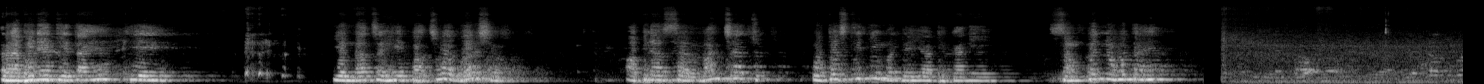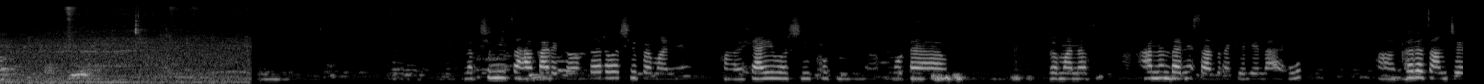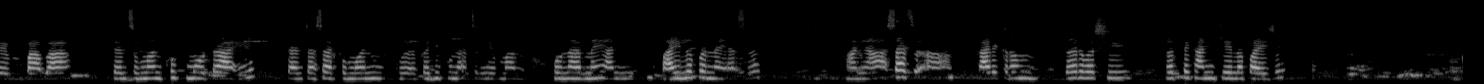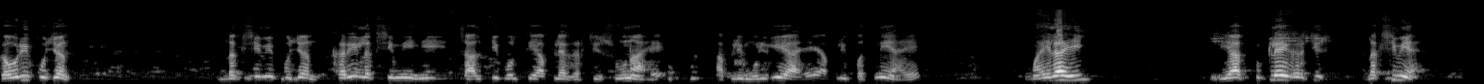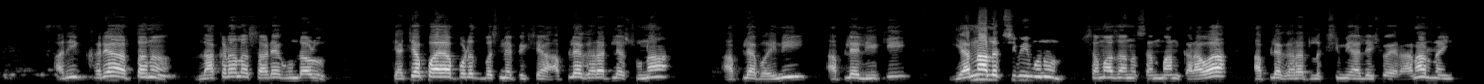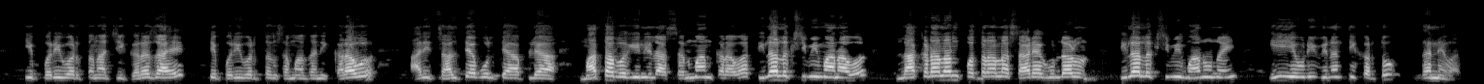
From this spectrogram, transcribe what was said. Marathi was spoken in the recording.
राबविण्यात येत आहे हे यंदाचं हे पाचवं वर्ष आपल्या सर्वांच्या उपस्थितीमध्ये या ठिकाणी संपन्न होत आहे. लक्ष्मीचा हा कार्यक्रम दरवर्षीप्रमाणे ह्याही वर्षी खूप मोठ्या प्रमाणात आनंदाने साजरा केलेला आहे. खरंच आमचे बाबा त्यांचं मन खूप मोठं आहे. त्यांच्यासारखं मन कधी कुणाचं निर्माण होणार नाही आणि पाहिलं पण नाही असं. आणि असाच कार्यक्रम दरवर्षी प्रत्येकाने केला पाहिजे. गौरी पूजन लक्ष्मी पूजन खरी लक्ष्मी ही चालती बोलती आपल्या घरची सून आहे. आपली मुलगी आहे आपली पत्नी आहे. महिला ही या कुठल्याही घरची लक्ष्मी आहे. आणि खऱ्या अर्थानं लाकडाला साड्या गुंडाळून त्याच्या पाया पडत बसण्यापेक्षा आपल्या घरातल्या सुना आपल्या बहिणी आपल्या लेकी यांना लक्ष्मी म्हणून समाजानं सन्मान करावा. आपल्या घरात लक्ष्मी आल्याशिवाय राहणार नाही. ही परिवर्तनाची गरज आहे. ते परिवर्तन समाजाने करावं. आणि चालत्या बोलत्या आपल्या माता भगिनीला सन्मान करावा तिला लक्ष्मी मानावं लाकडाला पत्राला साड्या गुंडाळून तिला लक्ष्मी मानू नये ही एवढी विनंती करतो. धन्यवाद.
